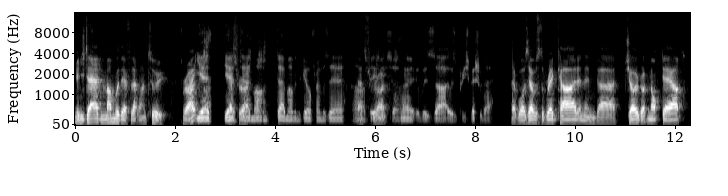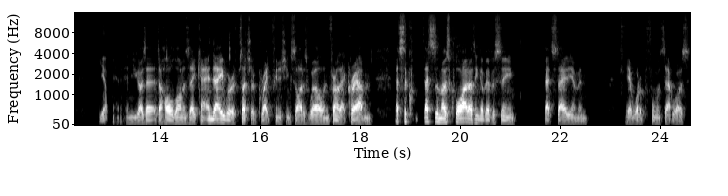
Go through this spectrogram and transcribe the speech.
And your dad and mum were there for that one too, right? Yeah, yeah. That's dad, right. mum, dad, mum, and the girlfriend was there. Uh, That's right. So it was uh, it was a pretty special day. That was that was the red card, and then uh, Joe got knocked out. Yep. And you guys had to hold on as they came, and they were such a great finishing side as well in front of that crowd. And that's the that's the most quiet I think I've ever seen that stadium. And yeah, what a performance that was.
